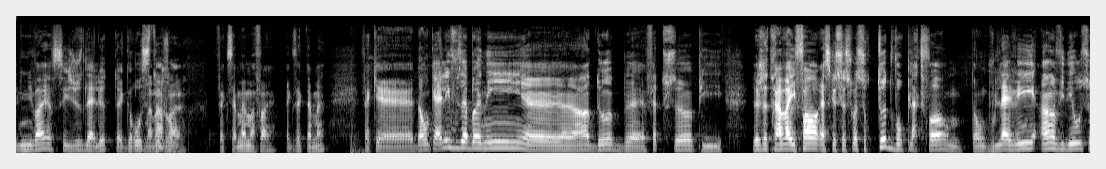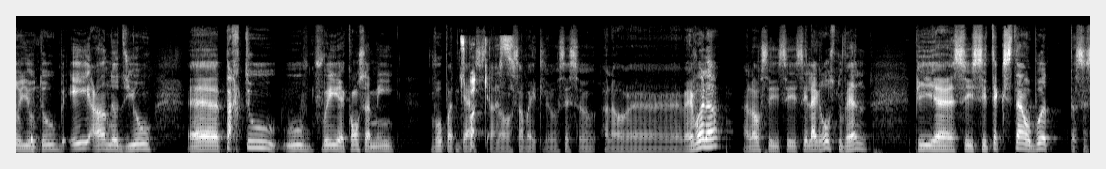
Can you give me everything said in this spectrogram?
l'univers, c'est juste de la lutte, grossit Même toujours. affaire. Fait que c'est la même affaire, exactement. Fait que, euh, donc, allez vous abonner euh, en double, euh, faites tout ça. Puis là, je travaille fort à ce que ce soit sur toutes vos plateformes. Donc, vous l'avez en vidéo sur YouTube et en audio partout où vous pouvez consommer vos podcasts. podcast. Alors, ça va être là, c'est ça. Alors, euh, ben voilà. Alors, c'est- la grosse nouvelle. Puis, euh, c'est excitant au bout. Parce que c'est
